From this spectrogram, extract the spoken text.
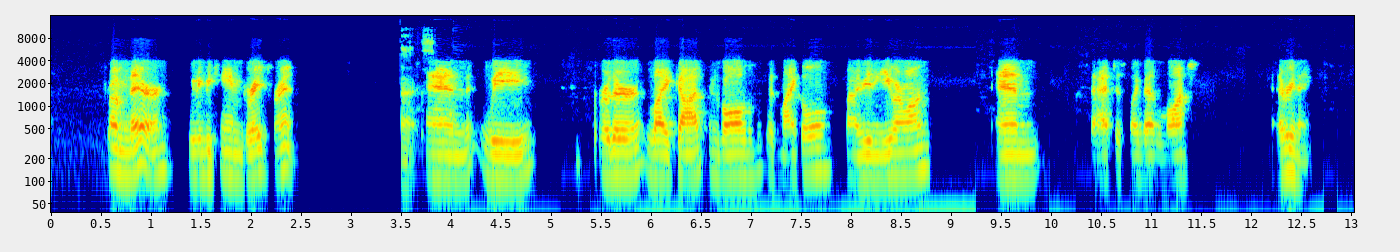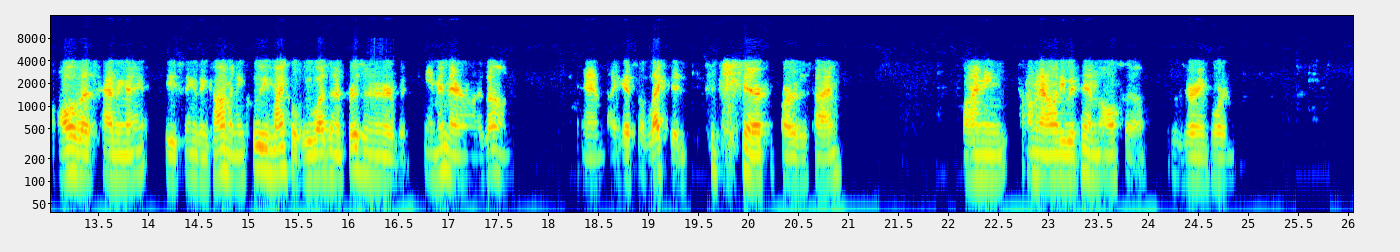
from there, we became great friends. And we further like got involved with Michael by meeting you, Armand, and that just like that launched everything. All of us having that, these things in common, including Michael, who wasn't a prisoner but came in there on his own, and I guess elected to be there for part of his time. Finding commonality with him also was very important.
